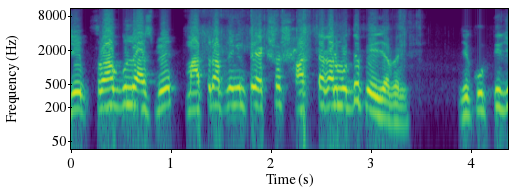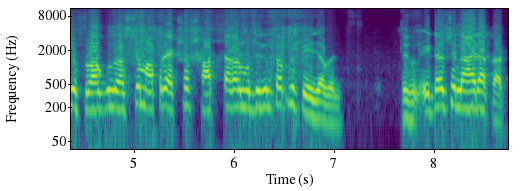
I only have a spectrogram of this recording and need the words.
যে ফ্রকগুলো আসবে, মাত্র আপনি কিন্তু একশো ষাট টাকার মধ্যে পেয়ে যাবেন। যে কুর্তির যে ফ্রকগুলো আসছে, মাত্র একশো ষাট টাকার মধ্যে কিন্তু আপনি পেয়ে যাবেন। দেখুন, এটা হচ্ছে নায়রা কাট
